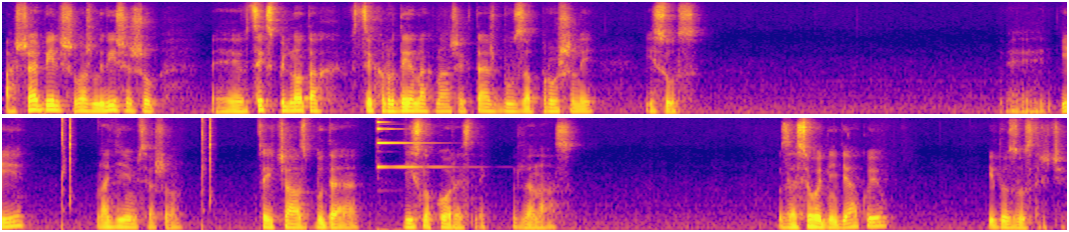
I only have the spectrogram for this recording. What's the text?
А ще більш важливіше, щоб е, в цих спільнотах, в цих родинах наших теж був запрошений Ісус. І надіємося, що цей час буде дійсно корисний для нас. За сьогодні дякую і до зустрічі.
